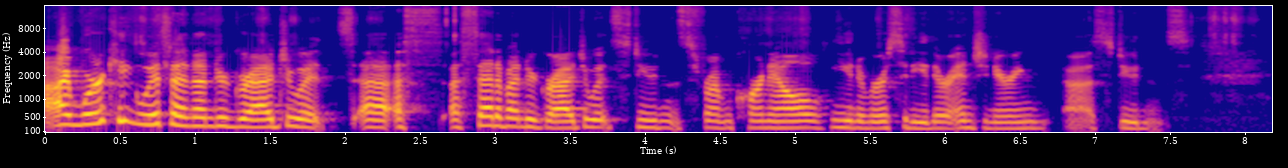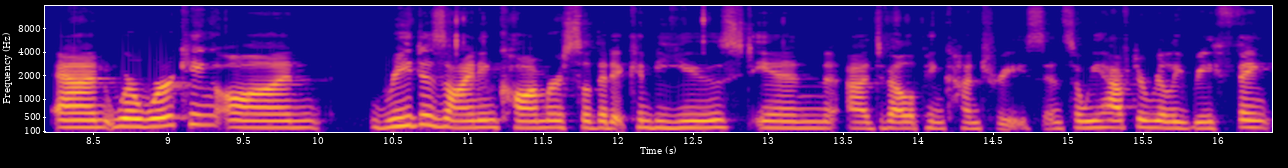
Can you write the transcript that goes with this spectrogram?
I'm working with an undergraduate, uh, a, a, set of undergraduate students from Cornell University. They're engineering uh, students. And we're working on redesigning Calmer so that it can be used in uh, developing countries. And so we have to really rethink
